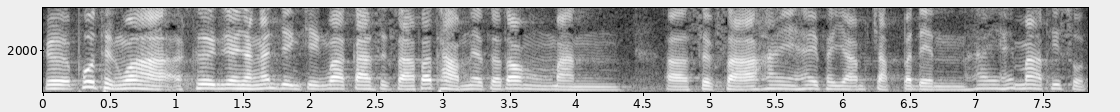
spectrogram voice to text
คือพูดถึงว่าคืออย่างนั้นจริง ๆ ว่าการศึกษาพระธรรมเนี่ยจะต้องมันศึกษาให้ให้พยายามจับประเด็นให้ให้มากที่สุด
